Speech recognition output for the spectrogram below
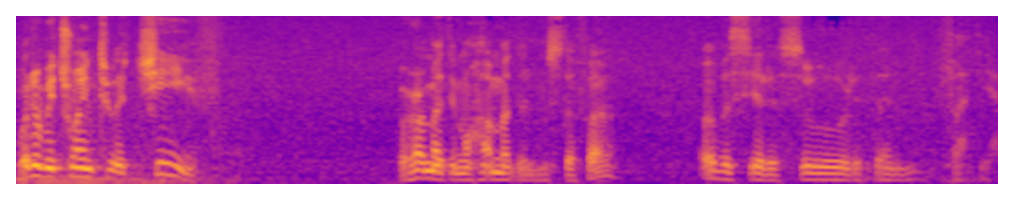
What are we trying to achieve? بحرمة محمد المصطفى وبسير سورة الفاتحة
